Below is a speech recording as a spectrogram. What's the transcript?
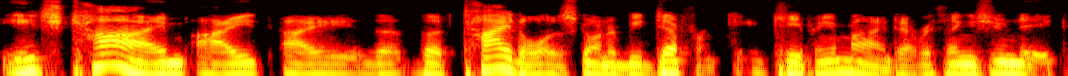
each time, I I the the title is going to be different. Keeping in mind everything's unique,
